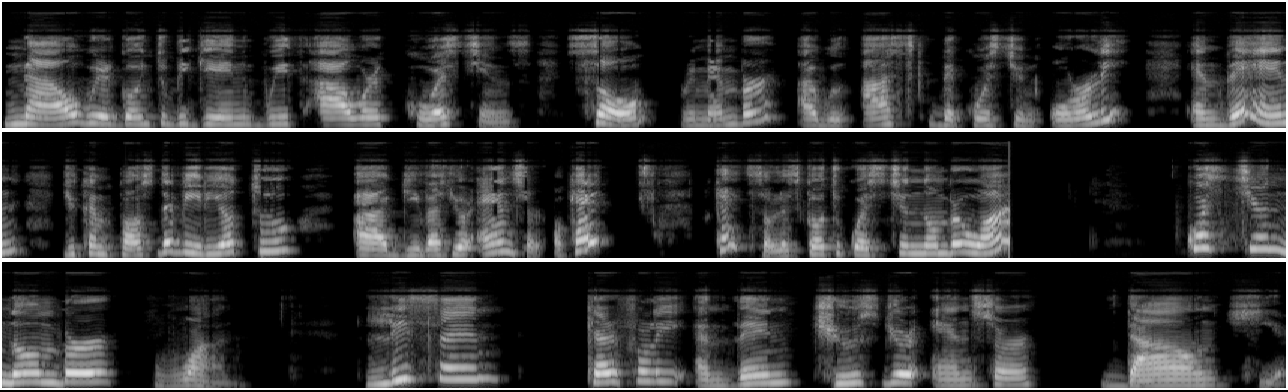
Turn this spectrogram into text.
Now we're going to begin with our questions. So remember, I will ask the question orally and then you can pause the video to uh, give us your answer, okay? Okay, so let's go to question number one. Question number one. Listen carefully and then choose your answer down here.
